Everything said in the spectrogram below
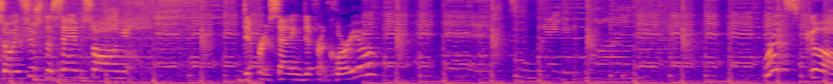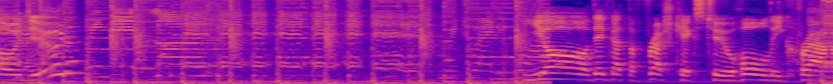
So it's just the same song, different setting, different choreo? Let's go, dude! Yo, they've got the fresh kicks too. Holy crap.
